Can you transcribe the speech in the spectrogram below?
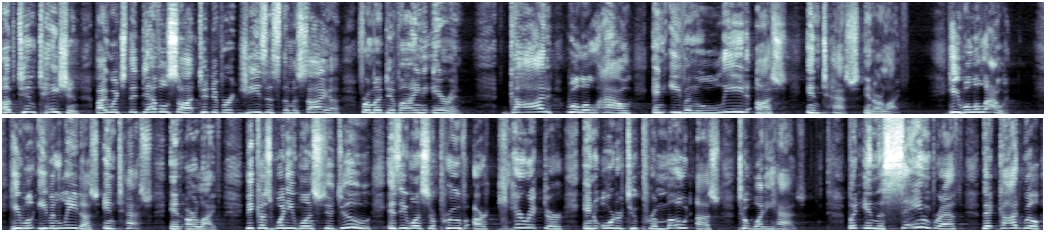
of temptation by which the devil sought to divert Jesus, the Messiah, from a divine errand. God will allow and even lead us in tests in our life. He will allow it. He will even lead us in tests in our life. Because what He wants to do is He wants to prove our character in order to promote us to what He has. But in the same breath that God will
